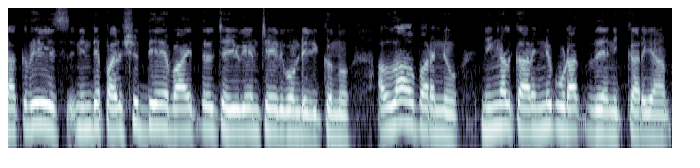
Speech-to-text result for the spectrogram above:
തക്ദീസ് നിന്റെ പരിശുദ്ധിയെ വായത്തിൽ ചെയ്യുകയും ചെയ്തുകൊണ്ടിരിക്കുന്നു. അള്ളാഹു പറഞ്ഞു നിങ്ങൾക്ക് അറിഞ്ഞുകൂടാത്തത് എനിക്കറിയാം.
